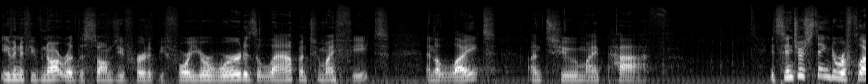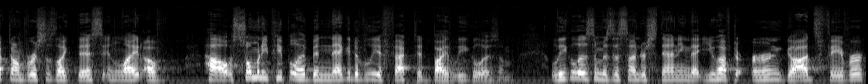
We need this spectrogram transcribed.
Even if you've not read the Psalms, you've heard it before. Your word is a lamp unto my feet and a light unto my path. It's interesting to reflect on verses like this in light of how so many people have been negatively affected by legalism. Legalism is this understanding that you have to earn God's favor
